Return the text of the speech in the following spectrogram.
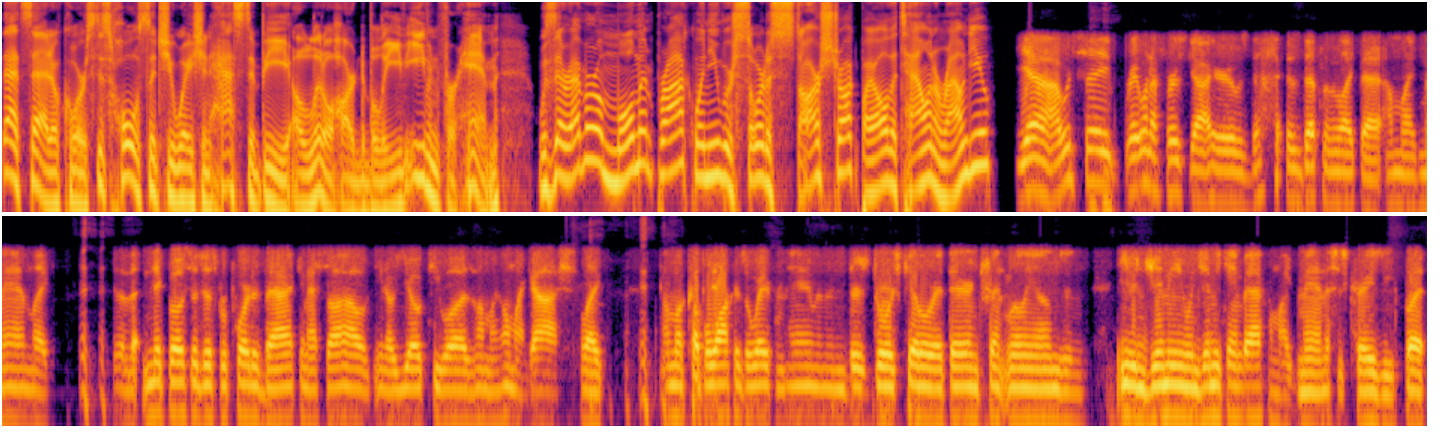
That said, of course, this whole situation has to be a little hard to believe, even for him. Was there ever a moment, Brock, when you were sort of starstruck by all the talent around you? Yeah, I would say right when I first got here, it was it was definitely like that. I'm like, man, like Nick Bosa just reported back, and I saw how you know yoked he was, and I'm like, oh my gosh, like I'm a couple walkers away from him, and then there's George Kittle right there, and Trent Williams, and even Jimmy. When Jimmy came back, I'm like, man, this is crazy. But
